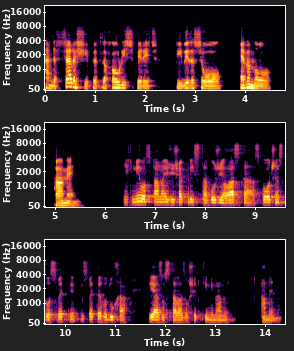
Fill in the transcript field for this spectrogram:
and the fellowship of the Holy Spirit be with us all evermore. Amen. Nech milosť Pána Ježiša Krista, Božia láska a spoločenstvo Svete, Svetého Ducha je a zostáva so všetkými nami. Amen.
